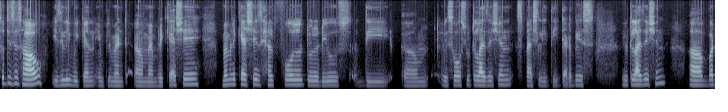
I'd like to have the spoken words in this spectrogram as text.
so this is how easily we can implement a memory cache. Memory cache is helpful to reduce the um, resource utilization especially the database utilization. Uh, but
